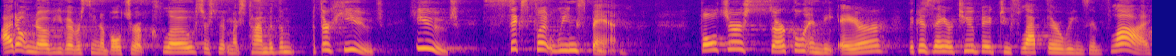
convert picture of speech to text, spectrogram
I don't know if you've ever seen a vulture up close or spent much time with them, but they're huge, huge, six foot wingspan. Vultures circle in the air because they are too big to flap their wings and fly,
